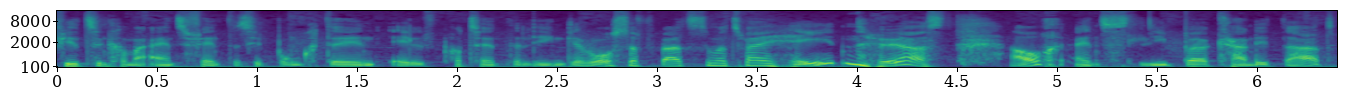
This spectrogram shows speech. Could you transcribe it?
14,1 Fantasy-Punkte in 11% der Ligen gerostet auf Platz Nummer 2. Hayden Hurst, auch ein Sleeper-Kandidat,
